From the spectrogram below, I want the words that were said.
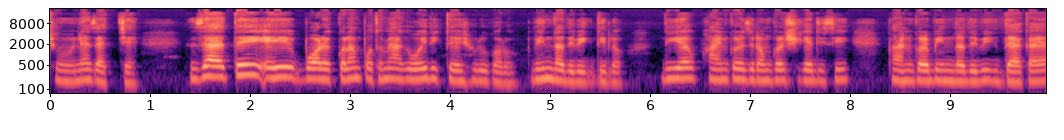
শুনে যাচ্ছে। যাতেই এই বরেক করলাম প্রথমে আগে ওই দিক থেকে শুরু করো। বৃন্দা দেবীক দিল। দিয়ে ফাইন করে যেরকম করে শিখে দিছি, ফাইন করে বৃন্দা দেবীক দেখায়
